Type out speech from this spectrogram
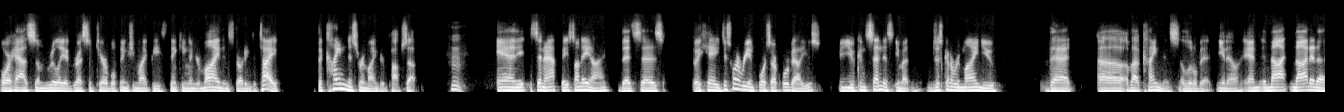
or has some really aggressive, terrible things you might be thinking on your mind and starting to type, the kindness reminder pops up. Hmm. And it's an app based on AI that says, hey, just want to reinforce our core values. You can send this email. I'm just going to remind you that uh, about kindness a little bit, you know, and, and not not in a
